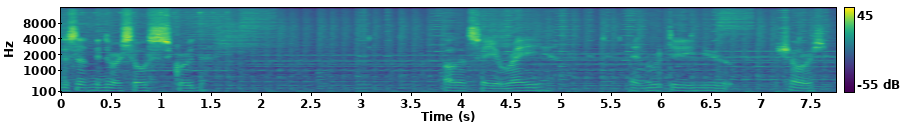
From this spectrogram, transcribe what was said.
Does that mean we're so screwed? Oh, let's say Ray and Rutee showers.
